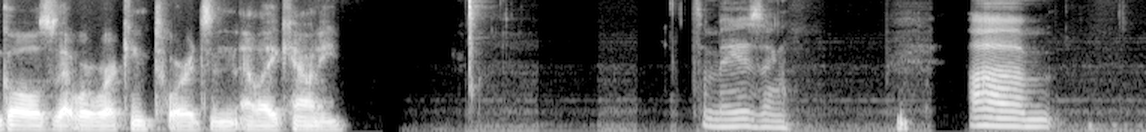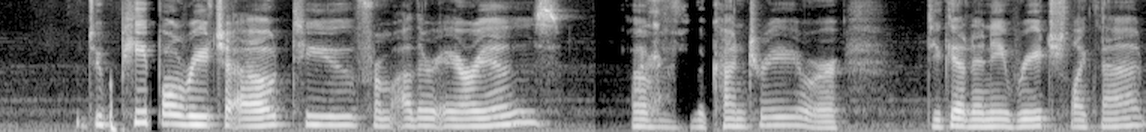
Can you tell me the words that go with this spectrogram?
goals that we're working towards in LA County. It's amazing. Um, do people reach out to you from other areas of the country or do you get any reach like that?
